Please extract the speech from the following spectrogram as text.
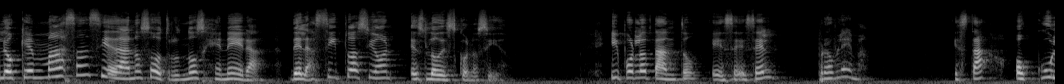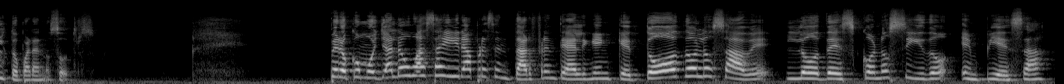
lo que más ansiedad a nosotros nos genera de la situación es lo desconocido. Y por lo tanto, ese es el problema. Está oculto para nosotros. Pero como ya lo vas a ir a presentar frente a alguien que todo lo sabe, lo desconocido empieza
